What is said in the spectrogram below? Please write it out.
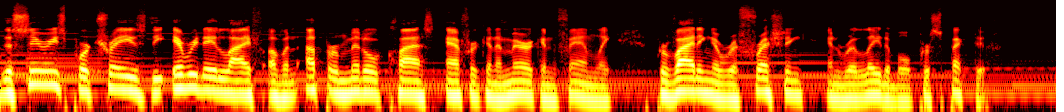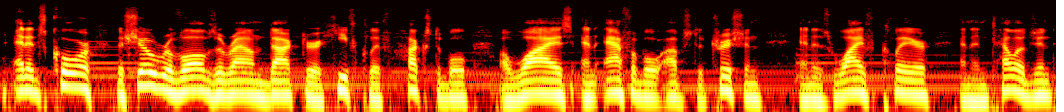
The series portrays the everyday life of an upper middle class African American family, providing a refreshing and relatable perspective. At its core, the show revolves around Dr. Heathcliff Huxtable, a wise and affable obstetrician, and his wife Clair, an intelligent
